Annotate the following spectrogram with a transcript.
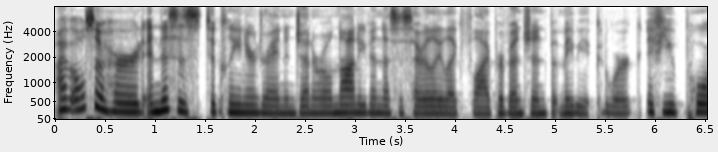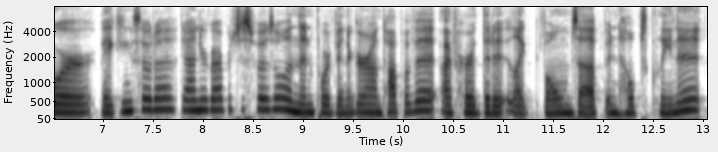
I've also heard, and this is to clean your drain in general, not even necessarily like fly prevention, but maybe it could work. If you pour baking soda down your garbage disposal and then pour vinegar on top of it, I've heard that it like foams up and helps clean it.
